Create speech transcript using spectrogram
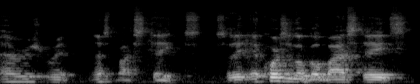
Average rent. Let's buy states. So they, of course, it's gonna go by states.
